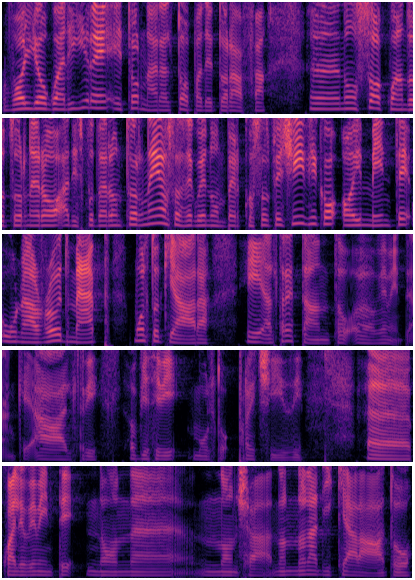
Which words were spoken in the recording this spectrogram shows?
Voglio guarire e tornare al top, ha detto Raffa. Eh, non so quando tornerò a disputare un torneo, sto seguendo un percorso specifico, ho in mente una roadmap molto chiara e altrettanto eh, ovviamente anche altri obiettivi molto precisi eh, quali ovviamente non, eh, non, non, non ha dichiarato.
